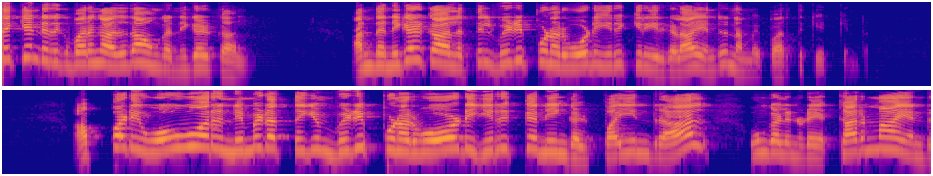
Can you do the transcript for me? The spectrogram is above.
செகண்ட் இருக்கு பாருங்க அதுதான் உங்க நிகழ்காலம். அந்த நிகழ்காலத்தில் விழிப்புணர்வோடு இருக்கிறீர்களா என்று நம்மை பார்த்து கேட்கின்றார். அப்படி ஒவ்வொரு நிமிடத்தையும் விழிப்புணர்வோடு இருக்க நீங்கள் பயின்றால் உங்களினுடைய கர்மா என்ற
